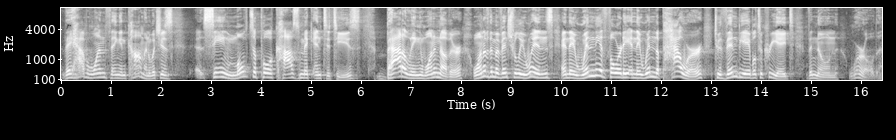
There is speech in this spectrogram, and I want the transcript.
they have one thing in common, which is uh, seeing multiple cosmic entities battling one another. One of them eventually wins, and they win the authority and they win the power to then be able to create the known world.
